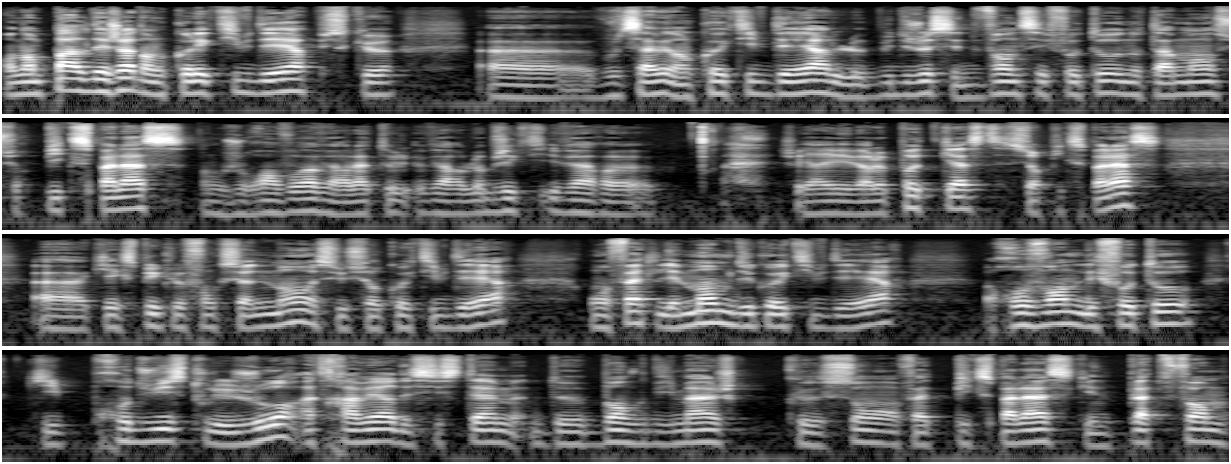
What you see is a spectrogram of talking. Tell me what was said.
On en parle déjà dans le collectif DR, puisque euh, vous le savez, dans le collectif DR, le but du jeu c'est de vendre ces photos, notamment sur PixPalace. Donc je vous renvoie vers l'objectif, vers, euh, je vais arriver vers le podcast sur PixPalace. Euh, qui explique le fonctionnement, et c'est sur Collectif DR, où en fait les membres du Collectif DR revendent les photos qu'ils produisent tous les jours à travers des systèmes de banque d'images que sont en fait PixPalace, qui est une plateforme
